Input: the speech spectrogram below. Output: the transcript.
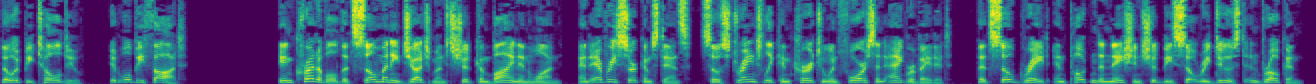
though it be told you, it will be thought. Incredible that so many judgments should combine in one, and every circumstance so strangely concur to enforce and aggravate it, that so great and potent a nation should be so reduced and broken,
